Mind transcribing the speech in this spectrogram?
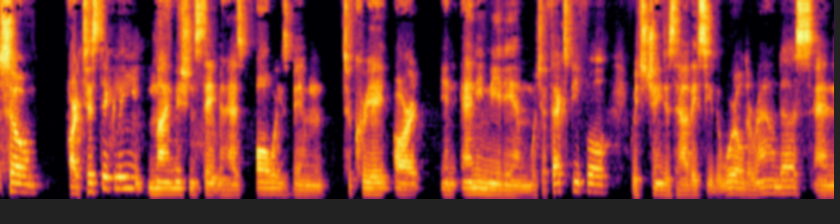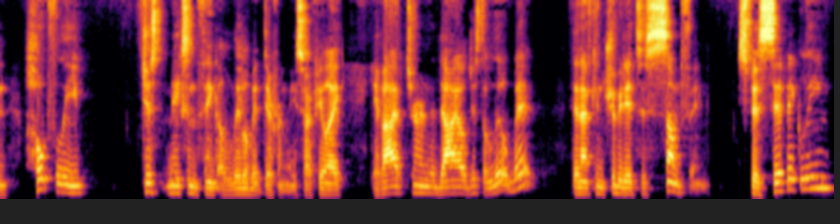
So artistically, my mission statement has always been to create art in any medium which affects people, which changes how they see the world around us, and hopefully just makes them think a little bit differently. So I feel like if I've turned the dial just a little bit, then I've contributed to something. Specifically,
